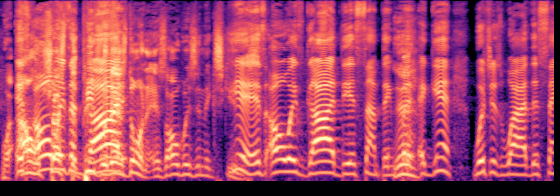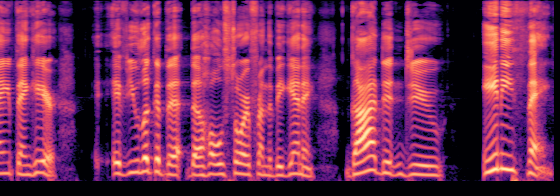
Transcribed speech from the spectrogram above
Well, It's I don't always trust the people God- that's doing it. It's always an excuse. Yeah, it's always God did something. But again, which is why the same thing here. If you look at the the whole story from the beginning, God didn't do anything.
